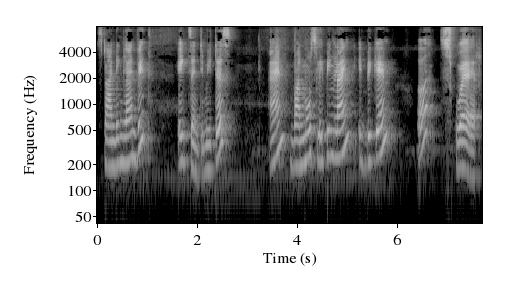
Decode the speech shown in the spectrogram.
standing line with 8 centimeters and one more sleeping line it became a square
